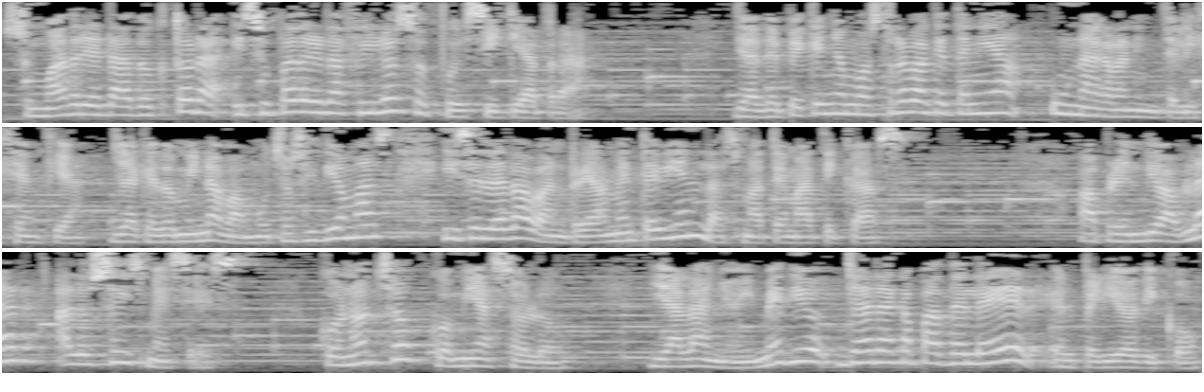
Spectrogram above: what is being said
Su madre era doctora y su padre era filósofo y psiquiatra. Ya de pequeño mostraba que tenía una gran inteligencia, ya que dominaba muchos idiomas y se le daban realmente bien las matemáticas. Aprendió a hablar a los seis meses. Con ocho comía solo y al año y medio ya era capaz de leer el periódico.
